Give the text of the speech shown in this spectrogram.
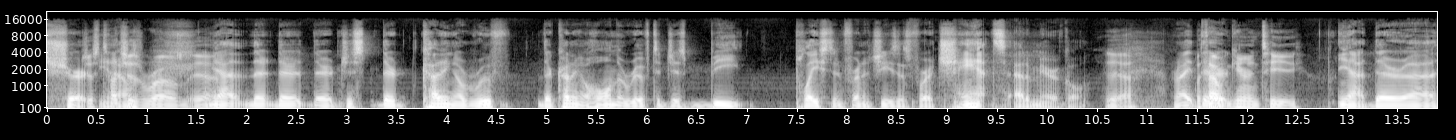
shirt. just touch know? his robe. Yeah, yeah they're they're they're just they're cutting a roof they're cutting a hole in the roof to just be placed in front of jesus for a chance at a miracle yeah. right Without they're, guarantee. yeah they're uh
